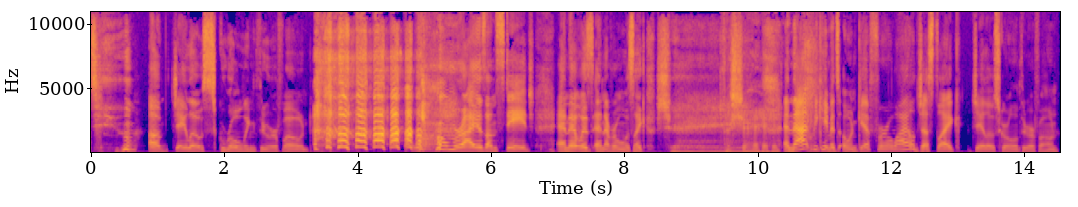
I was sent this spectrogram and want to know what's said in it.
to um, J Lo scrolling through her phone while Mariah's on stage, and it was, and everyone was like, "Shade." The shade. and that became its own gif for a while, just like J Lo scrolling through her phone.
